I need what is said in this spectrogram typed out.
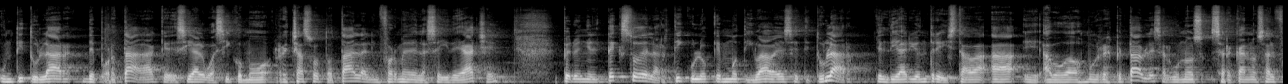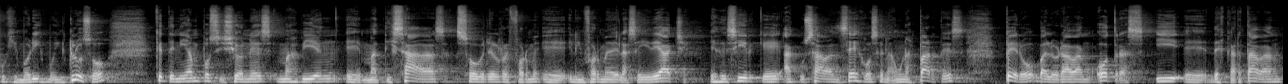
un titular de portada que decía algo así como rechazo total al informe de la CIDH, pero en el texto del artículo que motivaba ese titular, el diario entrevistaba a eh, abogados muy respetables, algunos cercanos al Fujimorismo incluso, que tenían posiciones más bien eh, matizadas sobre el, eh, el informe de la CIDH, es decir, que acusaban sesgos en algunas partes, pero valoraban otras y descartaban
